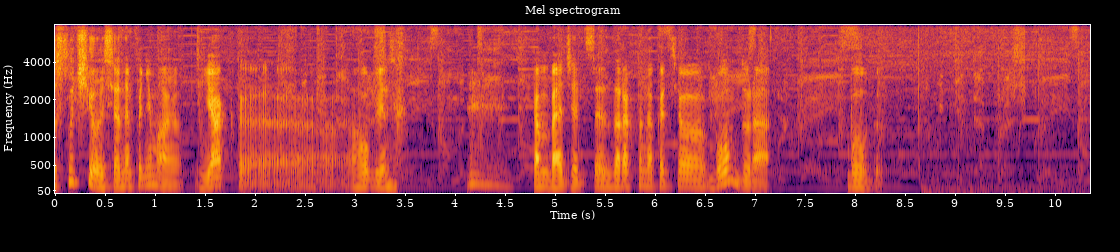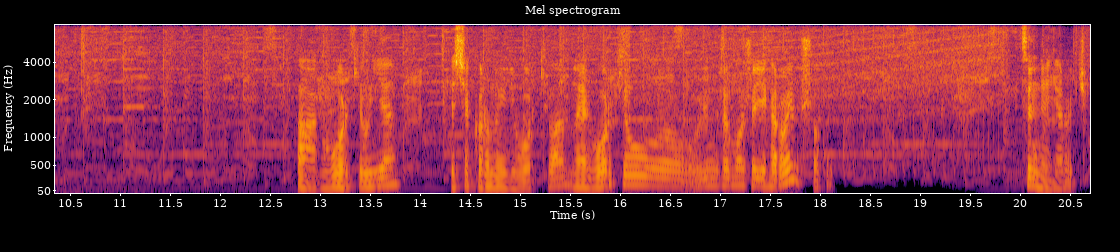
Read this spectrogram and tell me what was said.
Що случилось, я не розумію. Як е- Гоблін камбеджить? Це за рахунок оцього Бовдура? Бовдур. Так, Горкіл є. Це ще коронують Горкіла. Ну як Горкіл, він вже може і героїв шотати. Сильний геройчик.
